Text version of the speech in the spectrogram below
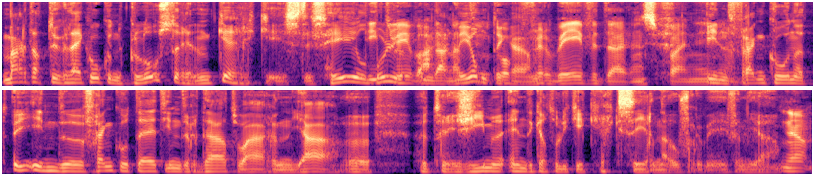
maar dat tegelijk ook een klooster en een kerk is. Het is heel Die moeilijk om daarmee om te gaan. ook verweven daar in Spanje. In. Franco, in de Franco-tijd inderdaad waren ja, eh, het regime en de katholieke kerk zeer nauw verweven. Ja. Ja.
